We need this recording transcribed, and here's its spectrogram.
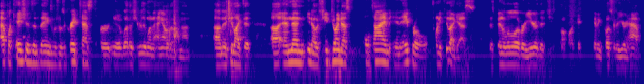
applications and things, which was a great test for you know whether she really wanted to hang out with us or not, um, and she liked it. Uh, and then you know she joined us full time in April 22, I guess. It's been a little over a year that she's well, getting closer to a year and a half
